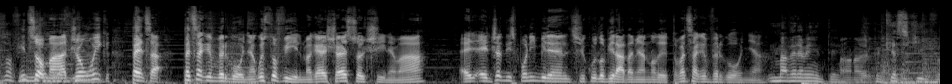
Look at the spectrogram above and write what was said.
sua Insomma. John Wick. Pensa, pensa che vergogna. Questo film che esce adesso al cinema. È, è già disponibile nel circuito pirata, mi hanno detto. Pensa che vergogna. Ma veramente? Ma vergogna. Perché è schifo.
